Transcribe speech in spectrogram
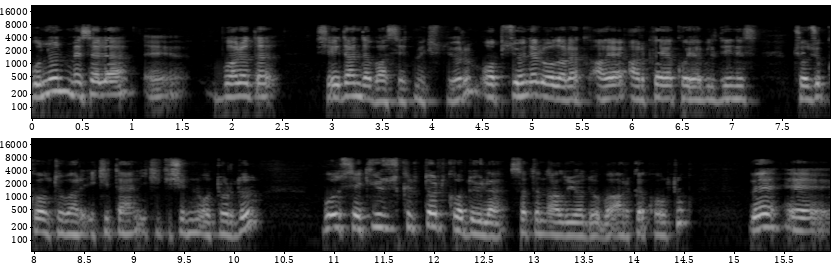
bunun mesela e, bu arada şeyden de bahsetmek istiyorum. Opsiyonel olarak arkaya koyabildiğiniz çocuk koltuğu var. iki tane iki kişinin oturduğu. Bu 844 koduyla satın alıyordu bu arka koltuk. Ve e,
